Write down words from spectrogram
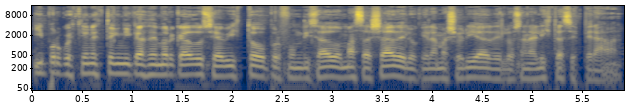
y por cuestiones técnicas de mercado se ha visto profundizado más allá de lo que la mayoría de los analistas esperaban.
